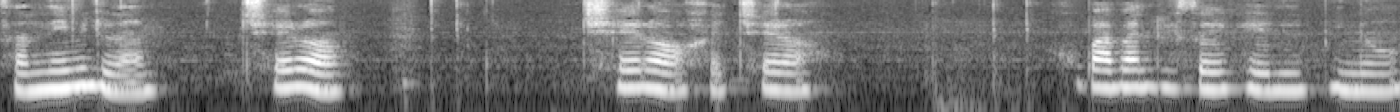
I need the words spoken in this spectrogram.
اصلا نمی‌دونم. چرا؟ چرا آخه؟ چرا؟ خب اول ریسای بینو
